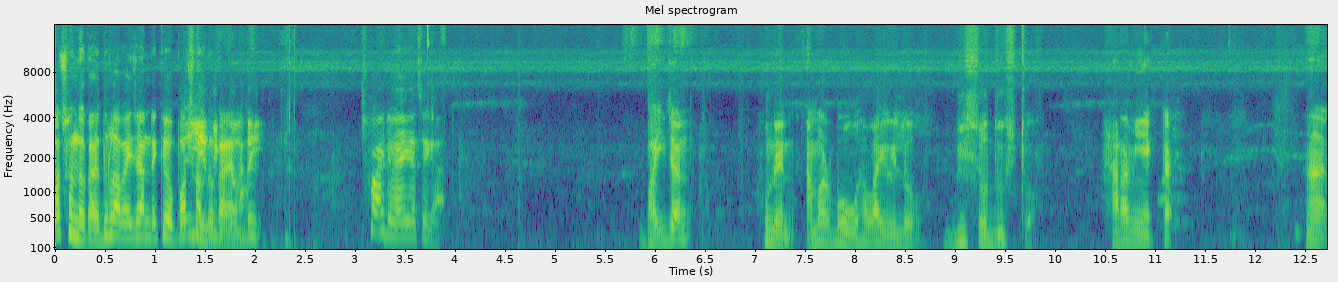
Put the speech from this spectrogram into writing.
পছন্দ করে দুলাভাই জানরে কেউ পছন্দ করে না। ছয়টা হয়ে গেছে গা। ভাইজান শুনেন আমার বউ হালাই হইল বিশ্ব দুষ্ট হারামি একটা। হ্যাঁ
